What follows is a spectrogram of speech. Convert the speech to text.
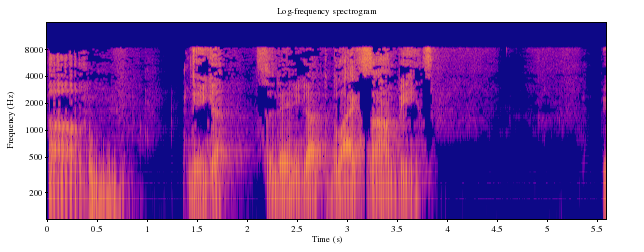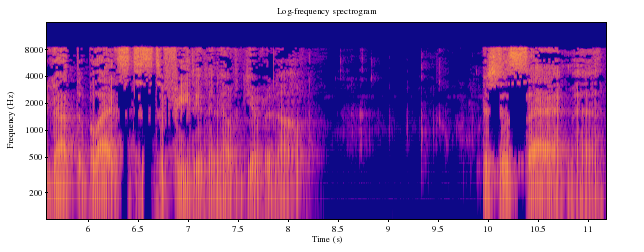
Um, you got, so then you got the black zombies you got the blacks just defeated and have given up. It's just sad, man.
